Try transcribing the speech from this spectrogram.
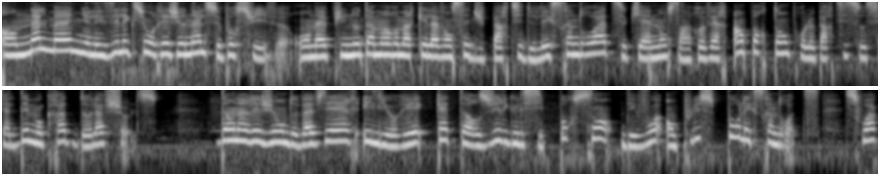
En Allemagne, les élections régionales se poursuivent. On a pu notamment remarquer l'avancée du parti de l'extrême droite, ce qui annonce un revers important pour le parti social-démocrate d'Olaf Scholz. Dans la région de Bavière, il y aurait 14,6% des voix en plus pour l'extrême droite, soit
